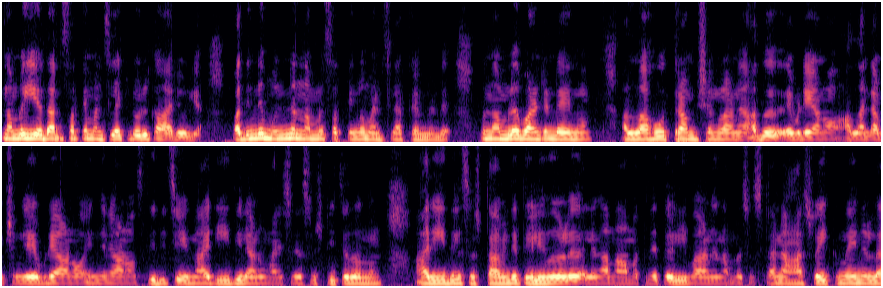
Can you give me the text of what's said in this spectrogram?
നമ്മൾ ഈ യഥാർത്ഥ സത്യം മനസ്സിലാക്കിയിട്ട് ഒരു കാര്യമില്ല അപ്പം അതിന്റെ മുന്നേ നമ്മൾ സത്യങ്ങൾ മനസ്സിലാക്കേണ്ടതുണ്ട്. അപ്പം നമ്മൾ പറഞ്ഞിട്ടുണ്ടായിരുന്നു അള്ളാഹു ഇത്ര അംശങ്ങളാണ്. അത് എവിടെയാണോ അള്ളാഹിന്റെ അംശങ്ങൾ എവിടെയാണോ എങ്ങനെയാണോ സ്ഥിതി ചെയ്യുന്ന ആ രീതിയിലാണ് മനുഷ്യനെ സൃഷ്ടിച്ചതെന്നും ആ രീതിയിൽ സൃഷ്ടാവിന്റെ തെളിവുകൾ അല്ലെങ്കിൽ ആ നാമത്തിന്റെ തെളിവാണ് നമ്മൾ സൃഷ്ടാവിനെ ആശ്രയിക്കുന്നതിനുള്ള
